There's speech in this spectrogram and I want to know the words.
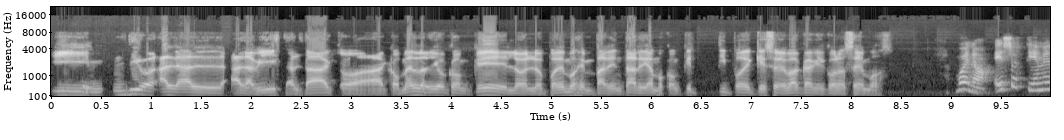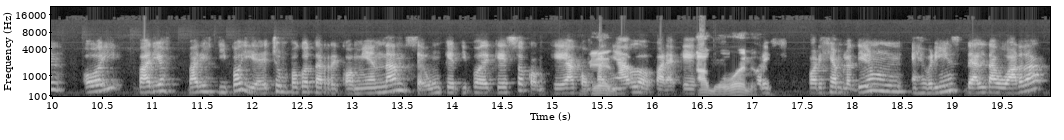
y digo, al, a la vista, al tacto, a comerlo, digo, ¿con qué lo, lo podemos emparentar, digamos, con qué tipo de queso de vaca que conocemos? Bueno, ellos tienen hoy varios, varios tipos y de hecho un poco te recomiendan según qué tipo de queso, con qué acompañarlo, para qué. Ah, muy bueno. Por, ejemplo, tienen un Sbrins de alta guarda,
